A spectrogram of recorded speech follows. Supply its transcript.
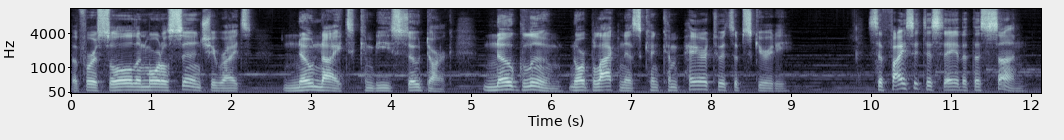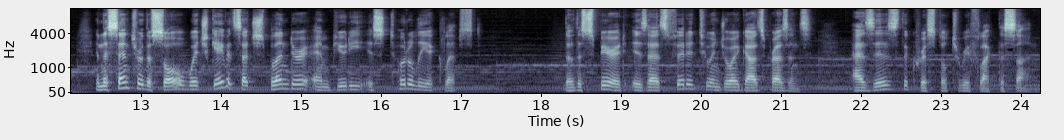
But for a soul in mortal sin, she writes, no night can be so dark, no gloom nor blackness can compare to its obscurity. Suffice it to say that the sun in the center of the soul, which gave it such splendor and beauty, is totally eclipsed. Though the spirit is as fitted to enjoy God's presence as is the crystal to reflect the sun.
